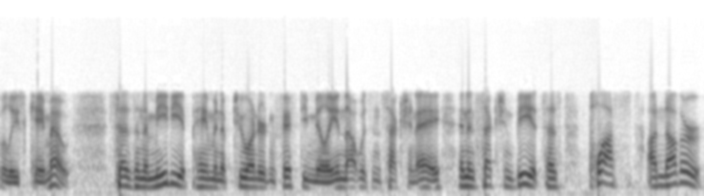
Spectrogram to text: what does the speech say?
release came out, says an immediate payment of 250 million. That was in Section A, and in Section B it says plus another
